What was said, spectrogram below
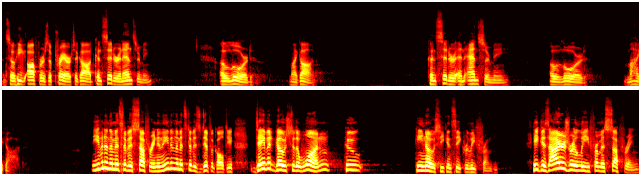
And so he offers a prayer to God Consider and answer me, O Lord, my God. Consider and answer me, O Lord, my God. Even in the midst of his suffering and even in the midst of his difficulty, David goes to the one who he knows he can seek relief from. He desires relief from his suffering.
